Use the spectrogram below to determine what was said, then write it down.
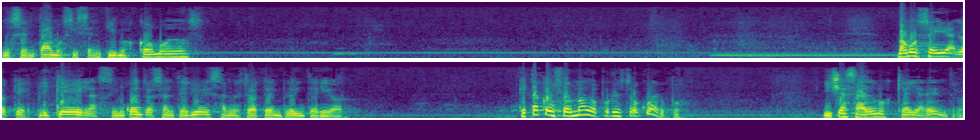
Nos sentamos y sentimos cómodos. Vamos a ir a lo que expliqué en los encuentros anteriores a nuestro templo interior, que está conformado por nuestro cuerpo. Y ya sabemos qué hay adentro,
